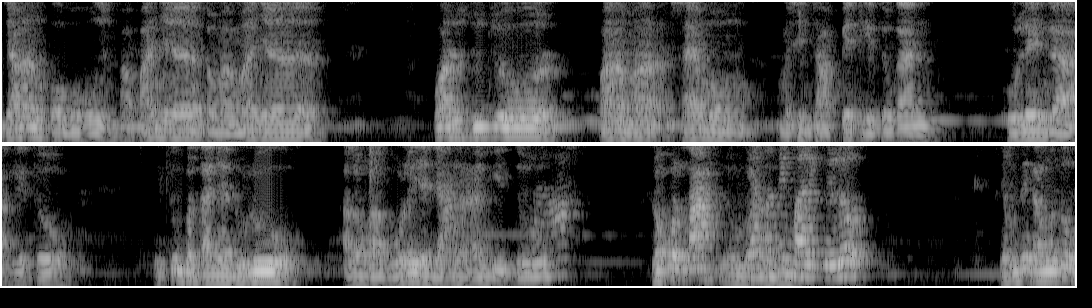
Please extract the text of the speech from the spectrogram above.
Jangan kau bohongin papanya atau mamanya. Kau harus jujur. Mama, saya mau mesin capit gitu kan. Boleh nggak gitu. Itu bertanya dulu. Kalau nggak boleh ya jangan gitu. lah Lo kok lah? yang penting balik dulu Yang penting kamu tuh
